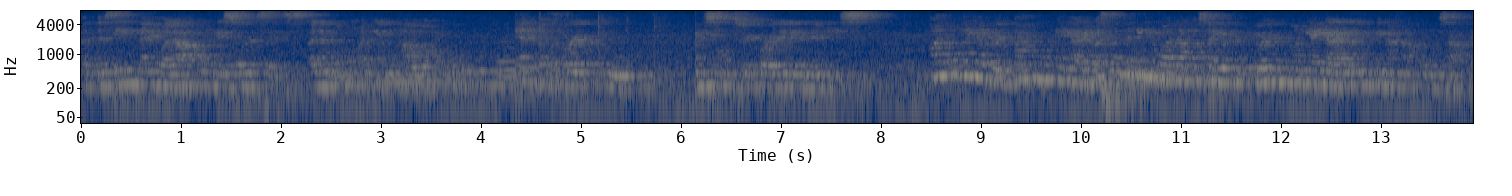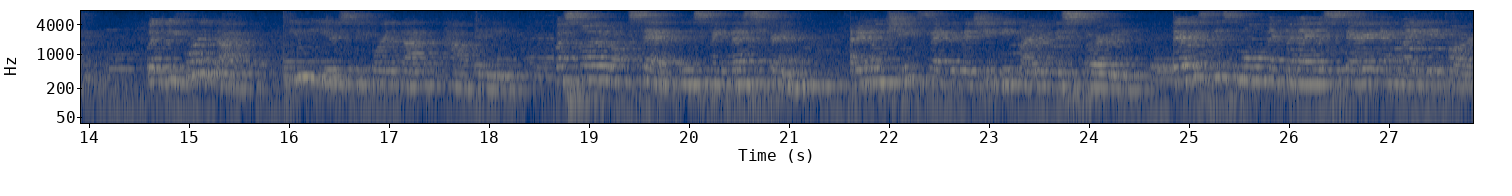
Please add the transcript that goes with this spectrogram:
At the same time, wala akong resources. Alam mo kung ano yung hawak ko. And afford to my songs recorded and released. Expected that she'd be part of this story. There was this moment when I was staring at my guitar.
